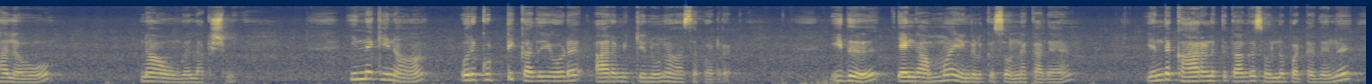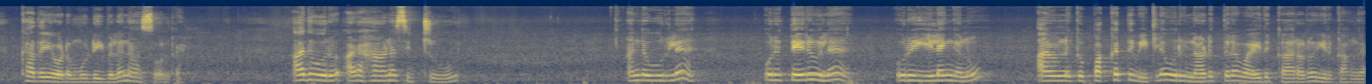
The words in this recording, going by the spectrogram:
ஹலோ நான் உங்கள் லக்ஷ்மி. இன்றைக்கி நான் ஒரு குட்டி கதையோடு ஆரம்பிக்கணும்னு ஆசைப்பட்றேன். இது எங்கள் அம்மா எங்களுக்கு சொன்ன கதை. எந்த காரணத்துக்காக சொல்லப்பட்டதுன்னு கதையோட முடிவில் நான் சொல்கிறேன் அது ஒரு அழகான சிற்றூர். அந்த ஊரில் ஒரு தெருவில் ஒரு இளைஞனும் அவனுக்கு பக்கத்து வீட்டில் ஒரு நடுத்தர வயதுக்காரரும் இருக்காங்க.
